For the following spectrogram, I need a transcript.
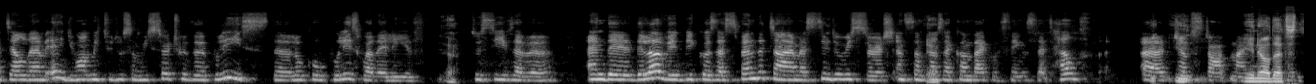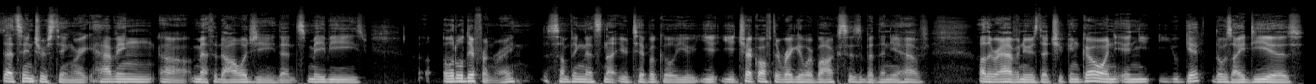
I tell them, hey, do you want me to do some research with the police, the local police where they live, yeah. to see if they have a. And they, they love it because I spend the time, I still do research, and sometimes yeah. I come back with things that help uh, jumpstart my. You know, that's that's interesting, right? Having uh, methodology that's maybe a little different, right? Something that's not your typical. You, you you check off the regular boxes, but then you have other avenues that you can go, and and you, you get those ideas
